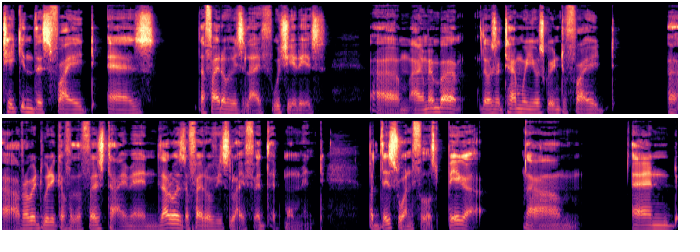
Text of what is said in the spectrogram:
taking this fight as the fight of his life, which it is. Um, I remember there was a time when he was going to fight uh, Robert Whittaker for the first time, and that was the fight of his life at that moment. But this one feels bigger. Um, and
